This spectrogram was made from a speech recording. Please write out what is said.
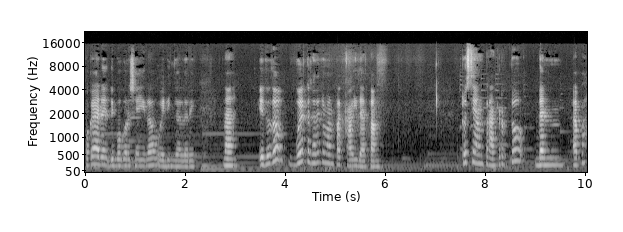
pokoknya ada di Bogor Syaira Wedding Gallery. Nah itu tuh gue ke sana cuma empat kali datang. Terus yang terakhir tuh dan apa?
